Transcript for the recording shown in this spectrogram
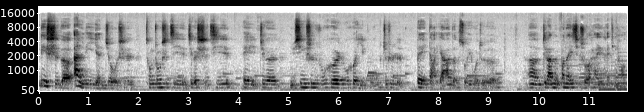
历史的案例研究是从中世纪这个时期，哎，这个女性是如何如何一步就是被打压的，所以我觉得，嗯，这两本放在一起说还还挺好的。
